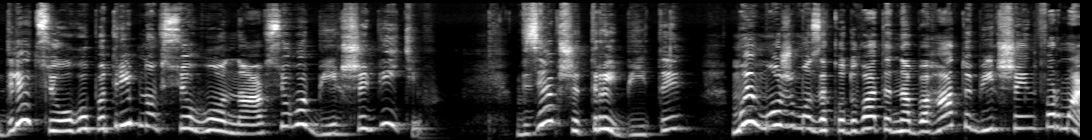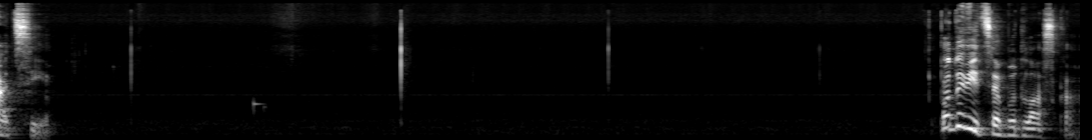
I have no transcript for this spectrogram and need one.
Для цього потрібно всього-навсього більше бітів. Взявши 3 біти, ми можемо закодувати набагато більше інформації. Подивіться, будь ласка.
